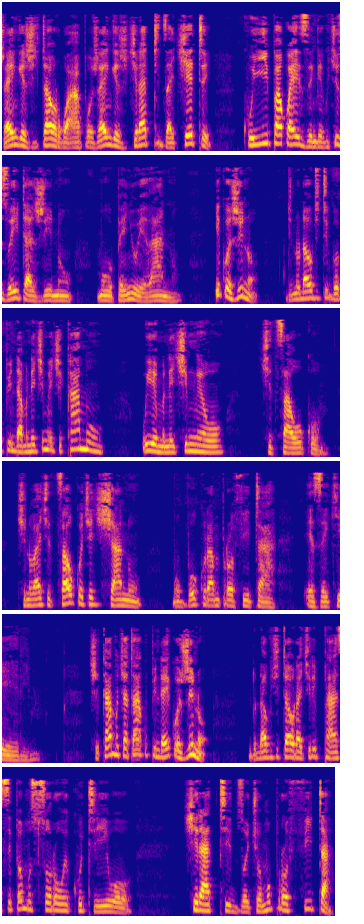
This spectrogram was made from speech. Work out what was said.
zvainge zvichitaurwa apo zvainge zvichiratidza chete kuipa kwaizenge kuchizoita zvinhu muupenyu hwevanhu. Iko zvino ndinoda kuti tigopinda mune chimwe chikamu uye mune chimwewo chitsauko chinova chitsauko chechishanu mubhuku ramuprofita ezekieri. Chikamu chataa kupinda iko zvino ndoda kuchitaura chiri pasi pemusoro wekuti iwo chiratidzo chomuprofita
